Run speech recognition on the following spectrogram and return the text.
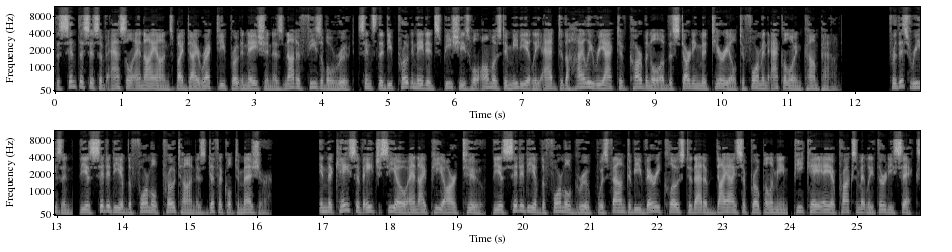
the synthesis of acyl anions by direct deprotonation is not a feasible route, since the deprotonated species will almost immediately add to the highly reactive carbonyl of the starting material to form an acyloin compound. For this reason, the acidity of the formyl proton is difficult to measure. In the case of HCONIPR2, the acidity of the formyl group was found to be very close to that of diisopropylamine pKa approximately 36.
